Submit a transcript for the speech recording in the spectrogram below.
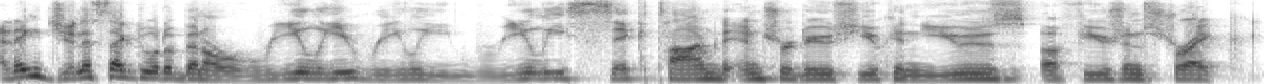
I think Genesect would have been a really, really, really sick time to introduce. You can use a fusion strike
